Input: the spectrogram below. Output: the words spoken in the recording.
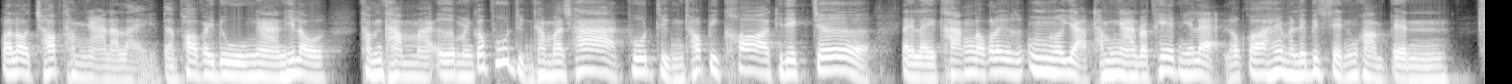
ว่าเราชอบทำงานอะไร แต่พอไปดูงานที่เราทำทำมาเออมันก็พูดถึงธรรมชาติ พูดถึง topical architecture หลาย ๆ ครั้งเราก็เลยเราอยากทำงานประเภทนี้แหละ แล้วก็ให้มันเลพิเซนต์ความเป็น เข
